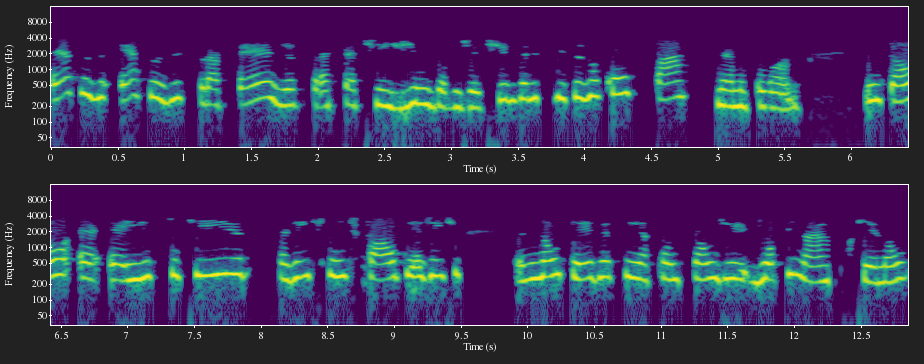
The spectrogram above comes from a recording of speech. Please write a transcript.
essas, essas estratégias para se atingir os objetivos, eles precisam constar né, no plano. Então, é, é isso que a gente sente falta e a gente não teve assim, a condição de, de opinar, porque não,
